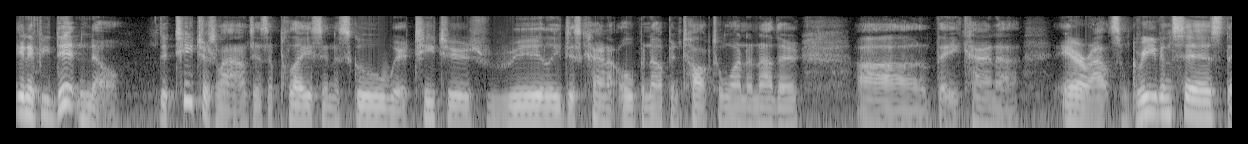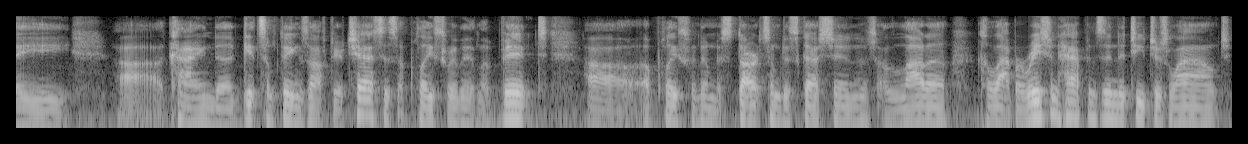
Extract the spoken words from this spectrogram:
And if you didn't know, the Teachers Lounge is a place in the school where teachers really just kind of open up and talk to one another uh, they kind of air out some grievances. They uh, kind of get some things off their chest. It's a place for them to vent, uh, a place for them to start some discussions. A lot of collaboration happens in the teachers' lounge.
